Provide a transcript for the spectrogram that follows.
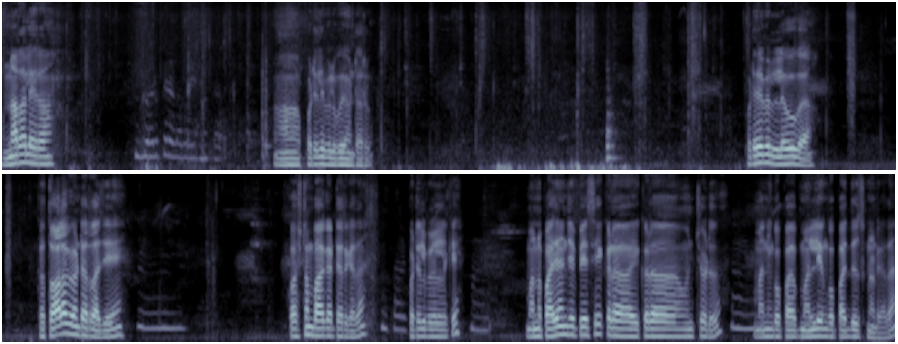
ఉన్నారా లేరా? పొట్టేలు వెళ్ళిపోయి ఉంటారు. పొట్టేలు పిల్లలు లేవుగా? ఇంకా తోలవి ఉంటారు రాజీ? కష్టం బాగా కట్టారు కదా పొట్టేల పిల్లలకి? మొన్న పది అని చెప్పేసి ఇక్కడ ఇక్కడ ఉంచాడు. మన ఇంకో మళ్ళీ ఇంకో పది తెచ్చుకున్నాడు కదా.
